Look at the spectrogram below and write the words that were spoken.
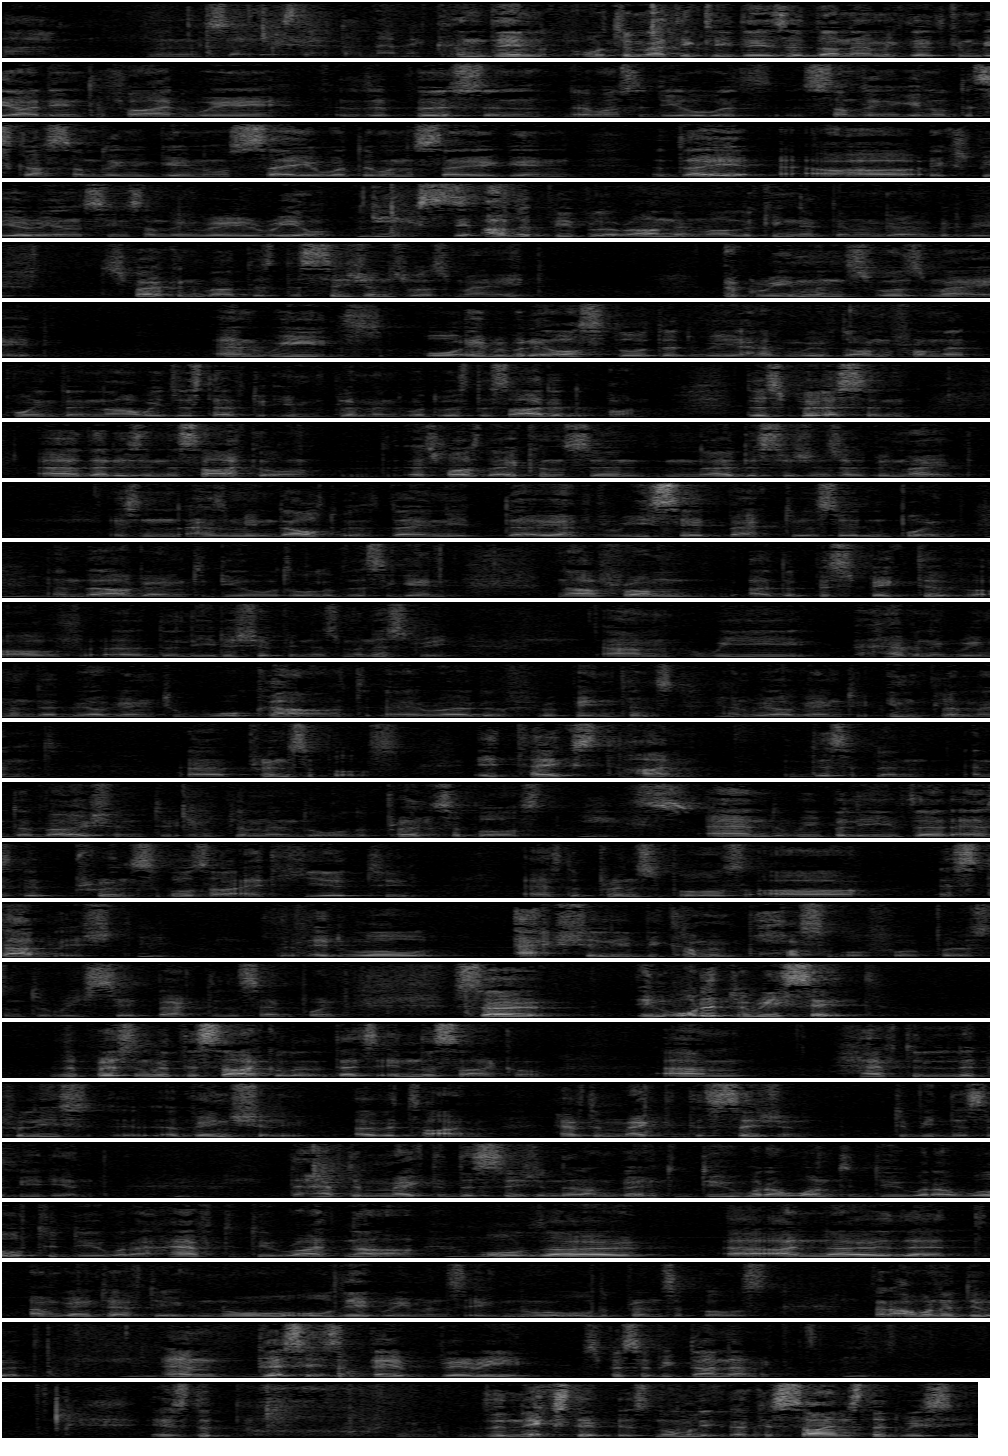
um, mm. so there's that dynamic and then automatically there's a dynamic that can be identified where the person that wants to deal with something again or discuss something again or say what they want to say again they are experiencing something very real. Yes. The other people around them are looking at them and going, but we've spoken about this, decisions was made, agreements was made, and we or everybody else thought that we have moved on from that point and now we just have to implement what was decided upon. This person uh, that is in the cycle, as far as they're concerned, no decisions have been made isn't, hasn't been dealt with. They need they have reset back to a certain point, mm-hmm. and they are going to deal with all of this again. Now, from uh, the perspective of uh, the leadership in this ministry, um, we have an agreement that we are going to walk out a road of repentance, mm-hmm. and we are going to implement uh, principles. It takes time discipline and devotion to implement all the principles. Yes. And we believe that as the principles are adhered to, as the principles are established, mm. it will actually become impossible for a person to reset back to the same point. So, in order to reset, the person with the cycle that's in the cycle um, have to literally, eventually, over time, have to make the decision to be disobedient. Mm. They have to make the decision that I'm going to do what I want to do, what I will to do, what I have to do right now, mm-hmm. although uh, I know that I'm going to have to ignore all the agreements, ignore all the principles, but I want to do it. Mm. And this is a very specific dynamic. Mm. Is the the next step is normally like a signs that we see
